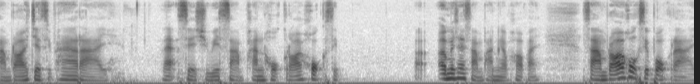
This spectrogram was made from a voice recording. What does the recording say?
7,375 ราย และเสียชีวิต 3,660 เออไม่ใช่ 3,000 ครับเข้าไป 366 ราย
